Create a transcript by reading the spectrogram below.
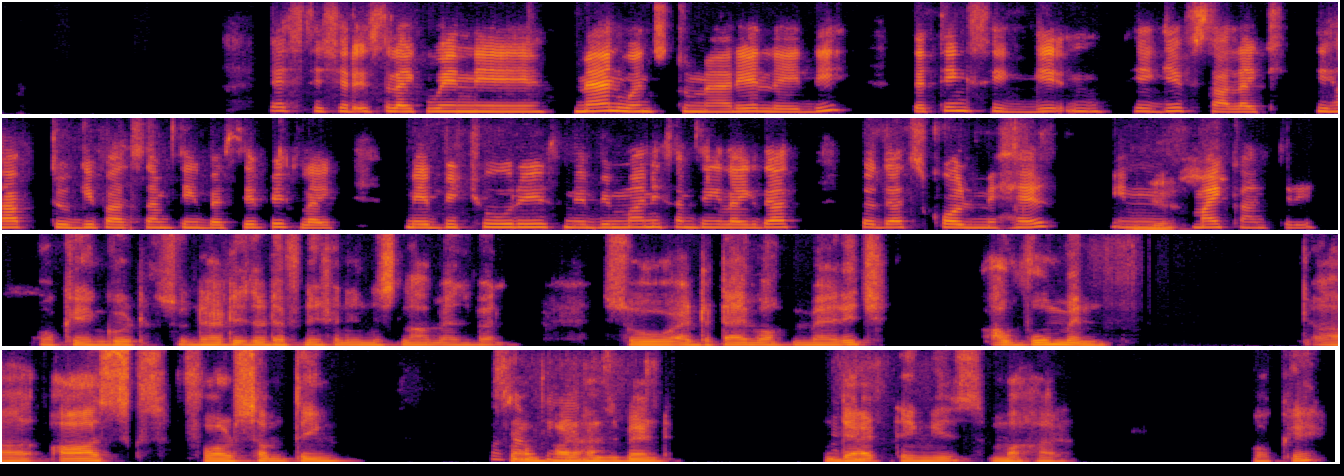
yes, teacher, it's like when a man wants to marry a lady, the things he give he gives are like he have to give her something specific, like maybe churis, maybe money, something like that. So that's called meher in my country. Okay, good. So that is the definition in Islam as well. So at the time of marriage, a woman uh, asks for something Or from something her else. husband. Mhm. That thing is mahar. Okay.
